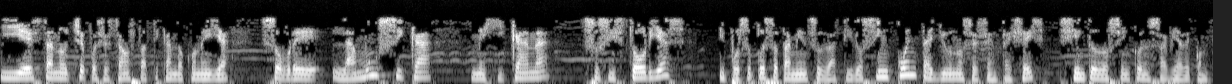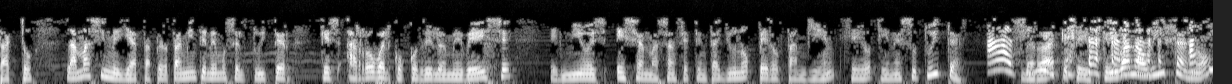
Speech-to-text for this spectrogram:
y esta noche pues estamos platicando con ella sobre la música mexicana, sus historias y por supuesto también sus latidos 5166 1025 en nuestra vía de contacto, la más inmediata, pero también tenemos el Twitter que es arroba el cocodrilo mbs, el mío es salmazán71, pero también Geo tiene su Twitter. Ah, sí. ¿Verdad? Que te escriban ahorita, Ah, ¿no? sí,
